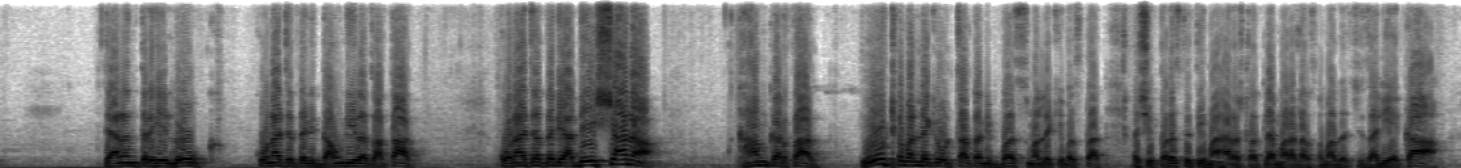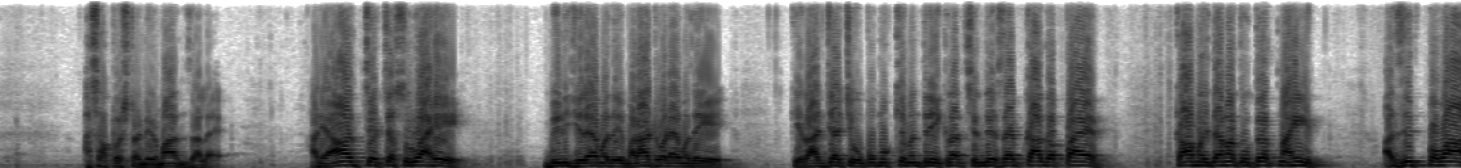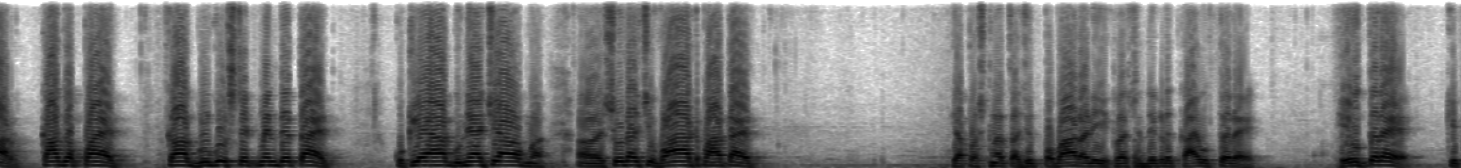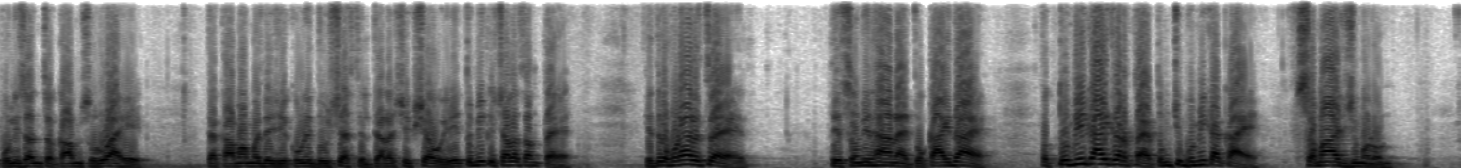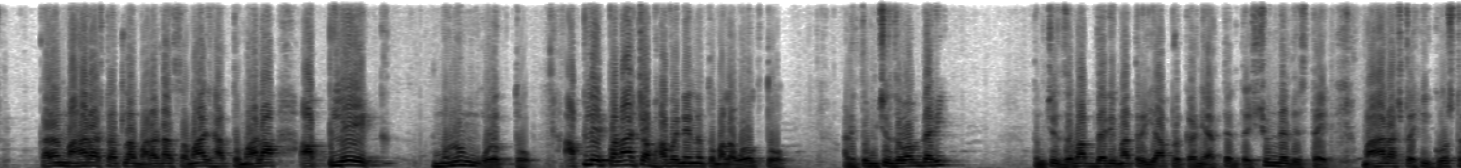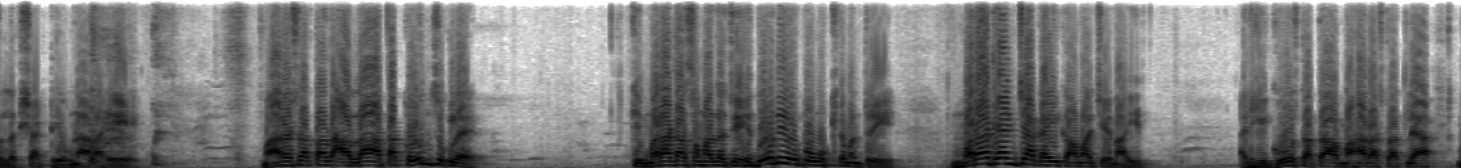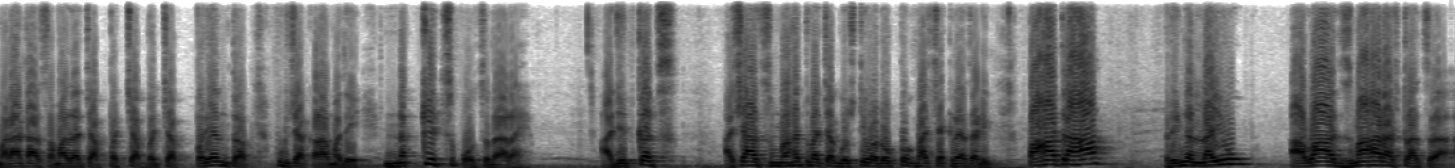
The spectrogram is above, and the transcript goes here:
त्यानंतर हे लोक कोणाच्या तरी दावणीला जातात कोणाच्या तरी आदेशानं काम करतात उठ म्हणलं की उठतात आणि बस म्हणलं की बसतात. अशी परिस्थिती महाराष्ट्रातल्या मराठा समाजाची झाली आहे का? असा प्रश्न निर्माण झाला आहे आणि आज चर्चा सुरू आहे. बीड जिल्ह्यामध्ये मराठवाड्यामध्ये की राज्याचे उपमुख्यमंत्री एकनाथ शिंदे साहेब का गप्पा आहेत? का मैदानात उतरत नाहीत? अजित पवार का गप्पा आहेत? का गुळगुळ स्टेटमेंट देत आहेत? कुठल्या गुन्ह्याच्या म, शोधाची वाट पाहत आहेत? या प्रश्नाचं अजित पवार आणि एकनाथ शिंदेकडे काय उत्तर आहे? हे उत्तर आहे की पोलिसांचं काम सुरू आहे. त्या कामामध्ये जे कोणी दोषी असतील त्याला शिक्षा होईल. हे तुम्ही कशाला सांगताय? हे तर होणारच आहे. ते संविधान आहे तो कायदा आहे. पण तुम्ही काय करताय? तुमची भूमिका काय समाज म्हणून. कारण महाराष्ट्रातला मराठा समाज हा तुम्हाला आपले म्हणून ओळखतो. आपलेपणाच्या भावनेनं तुम्हाला ओळखतो. आणि तुमची जबाबदारी तुमची जबाबदारी मात्र या प्रकरणी अत्यंत शून्य दिसते. महाराष्ट्र ही गोष्ट लक्षात ठेवणार आहे. महाराष्ट्रात आज आला आता कळून चुकलंय. की मराठा समाजाचे हे दोन्ही उपमुख्यमंत्री मराठ्यांच्या काही कामाचे नाहीत. आणि ही गोष्ट आता महाराष्ट्रातल्या मराठा समाजाच्या पच्च्या बच्च्यापर्यंत पुढच्या काळामध्ये नक्कीच पोचणार आहे. आज इतकंच. अशाच महत्त्वाच्या गोष्टीवर रोकटोक भाष्य करण्यासाठी पाहत रहा. रिंगल लाईव्ह. आवाज महाराष्ट्राचा.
